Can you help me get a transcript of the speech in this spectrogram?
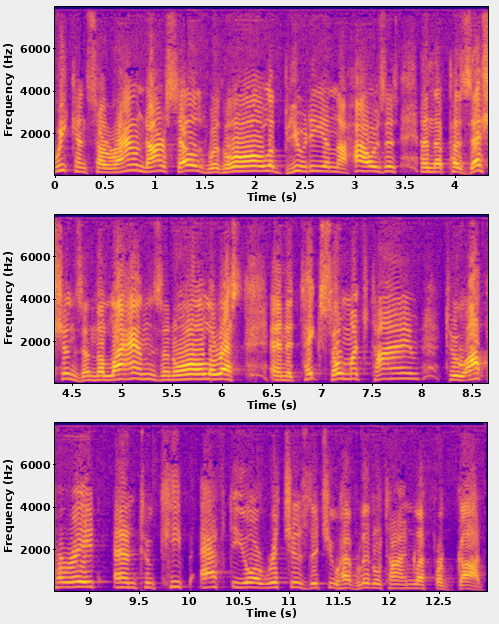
We can surround ourselves with all the beauty and the houses and the possessions and the lands and all the rest. And it takes so much time to operate and to keep after your riches that you have little time left for God.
